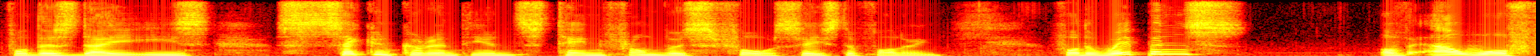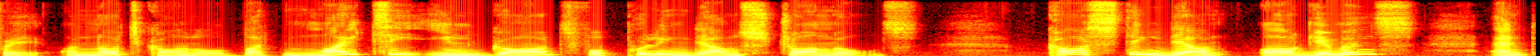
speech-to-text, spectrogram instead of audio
for this day is 2 Corinthians 10 from verse 4 says the following For the weapons of our warfare are not carnal, but mighty in God for pulling down strongholds, casting down arguments and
